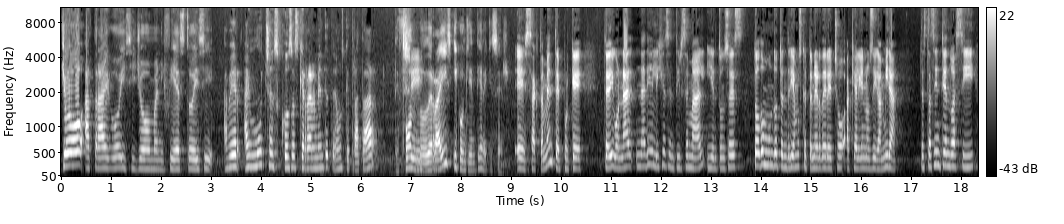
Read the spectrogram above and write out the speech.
yo atraigo y si yo manifiesto y si... A ver, hay muchas cosas que realmente tenemos que tratar de fondo, Sí. de raíz y con quien tiene que ser. Exactamente, porque te digo, na- nadie elige sentirse mal y entonces todo mundo tendríamos que tener derecho a que alguien nos diga, mira, te estás sintiendo así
